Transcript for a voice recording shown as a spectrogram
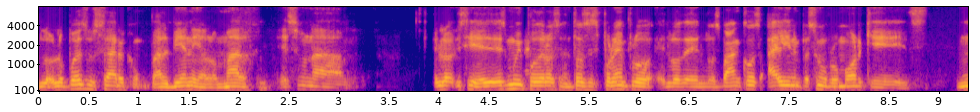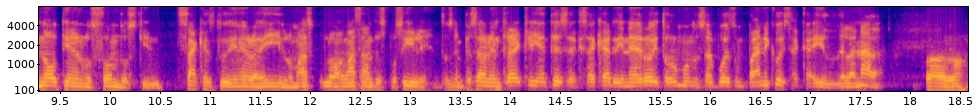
lo, lo puedes usar al bien y a lo mal. Es una, lo- sí, es muy poderoso. Entonces, por ejemplo, lo de los bancos, alguien empezó un rumor que no tienen los fondos, que saques tu dinero ahí lo más, lo más antes posible. Entonces empezaron a entrar clientes a sacar dinero y todo el mundo se ha puesto en pánico y se ha caído de la nada. Claro.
